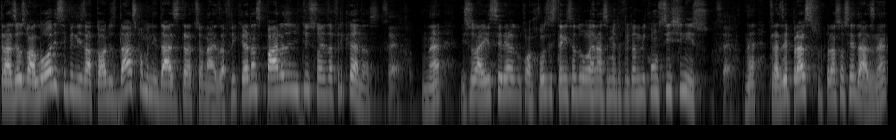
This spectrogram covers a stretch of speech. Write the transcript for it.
trazer os valores civilizatórios das comunidades tradicionais africanas para as instituições africanas. Certo. Né? Isso aí seria a consistência do renascimento africano, ele consiste nisso. Né? Trazer para as sociedades. Né?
